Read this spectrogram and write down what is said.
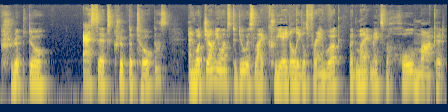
crypto assets, crypto tokens. And what Germany wants to do is like create a legal framework that makes the whole market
